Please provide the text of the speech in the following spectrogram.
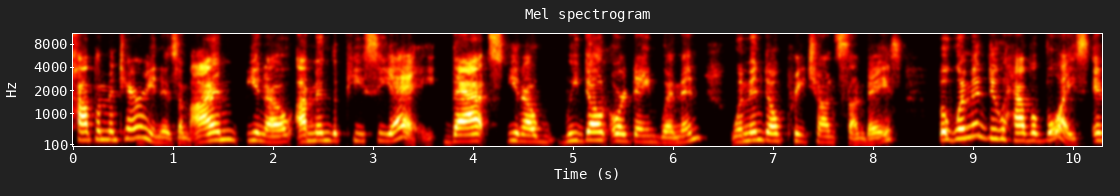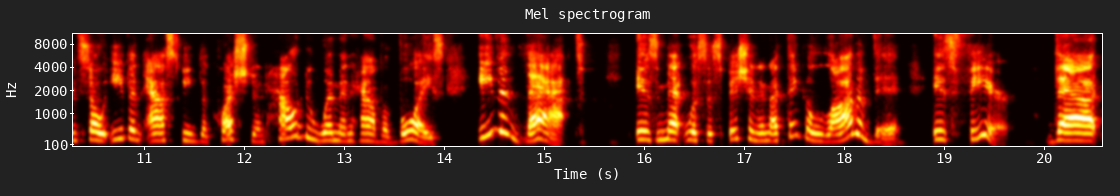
complementarianism? I'm you know i'm in the pca that's you know we don't ordain women. Women don't preach on sundays but women do have a voice. And so, even asking the question, how do women have a voice? Even that is met with suspicion. And I think a lot of it is fear that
